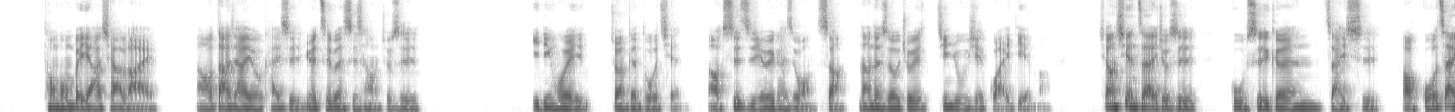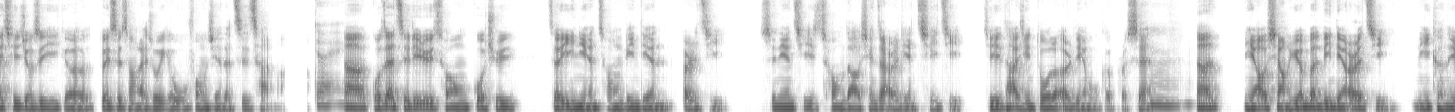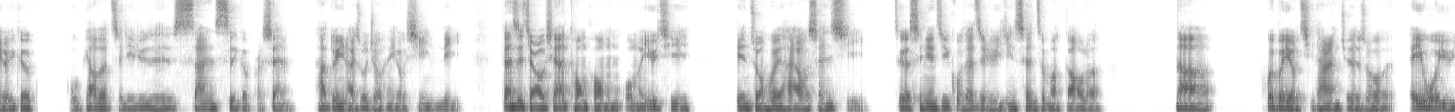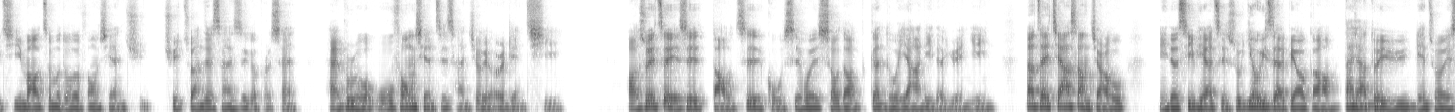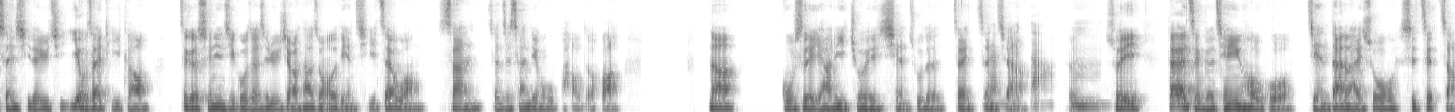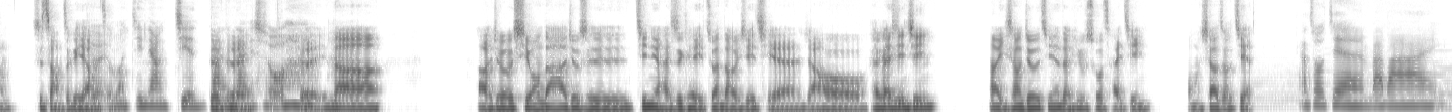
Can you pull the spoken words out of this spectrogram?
通膨被压下来，然后大家又开始，因为资本市场就是一定会赚更多钱啊，市值又会开始往上，那那时候就会进入一些拐点嘛。像现在就是股市跟债市哦，国债其实就是一个对市场来说一个无风险的资产嘛。对。那国债殖利率从过去这一年从零点二几十年期冲到现在二点七几，其实它已经多了二点五个 percent。嗯。那你要想，原本零点二几，你可能有一个股票的殖利率是三四个 percent，它对你来说就很有吸引力。但是假如现在通膨，我们预期联准会还要升息，这个十年期国债殖利率已经升这么高了。那会不会有其他人觉得说，哎，我与其冒这么多的风险去去赚这三四个 percent，还不如我无风险资产就有二点七，好，所以这也是导致股市会受到更多压力的原因。那再加上，假如你的 CPI 指数又一直在飙高，大家对于联储会升息的预期又在提高，这个十年期国债殖利率，假如它从二点七再往三甚至三点五跑的话，那股市的压力就会显著的在增加。对，嗯、所以。大概整个前因后果，简单来说是这长是长这个样子了。尽量简单来说。对，对，那啊，就希望大家就是今年还是可以赚到一些钱，然后开开心心。那以上就是今天的 Hugh 说财经，我们下周见。下周见，拜拜。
